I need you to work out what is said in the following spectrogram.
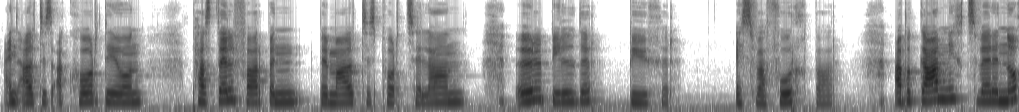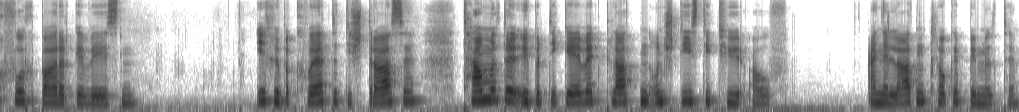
Ein altes Akkordeon, pastellfarben bemaltes Porzellan, Ölbilder, Bücher. Es war furchtbar, aber gar nichts wäre noch furchtbarer gewesen. Ich überquerte die Straße, taumelte über die Gehwegplatten und stieß die Tür auf. Eine Ladenglocke bimmelte.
